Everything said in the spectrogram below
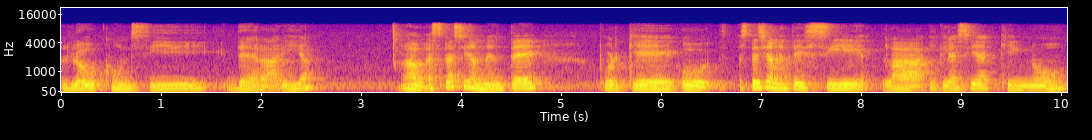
lo consideraría, especialmente porque, o especialmente si la iglesia que no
